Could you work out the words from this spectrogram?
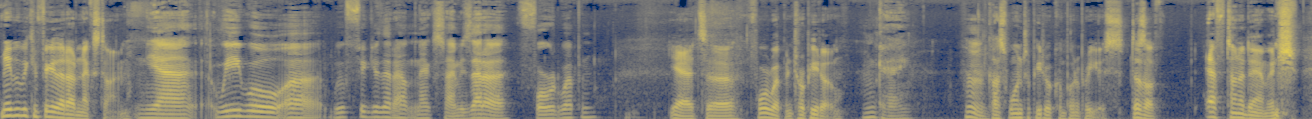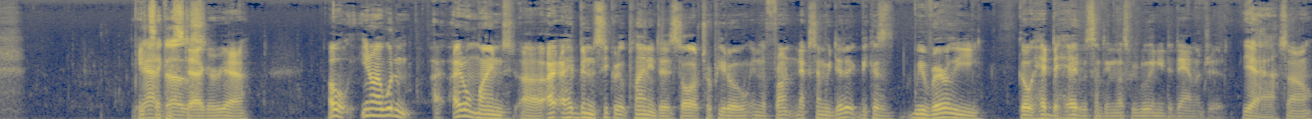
maybe we can figure that out next time. Yeah, we will uh we'll figure that out next time. Is that a forward weapon? Yeah, it's a forward weapon torpedo. Okay. Hmm. Costs one torpedo component per use. Does a f ton of damage. Eight Yeah, second stagger. Yeah. Oh, you know, I wouldn't. I, I don't mind. Uh, I, I had been secretly planning to install a torpedo in the front next time we did it because we rarely go head to head with something unless we really need to damage it. Yeah. So,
